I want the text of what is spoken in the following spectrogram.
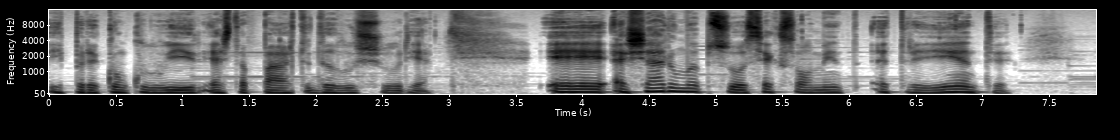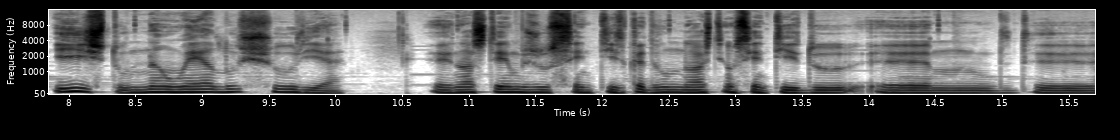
E para concluir esta parte da luxúria, é achar uma pessoa sexualmente atraente. Isto não é luxúria. Eh, nós temos o sentido, cada um de nós tem um sentido um, de,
